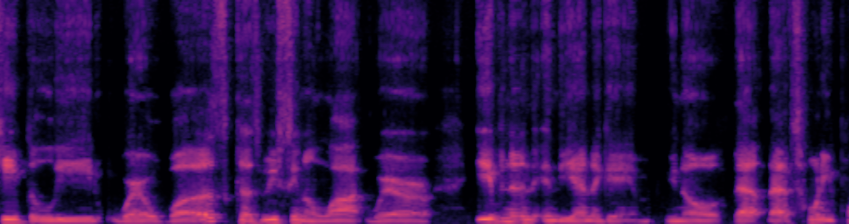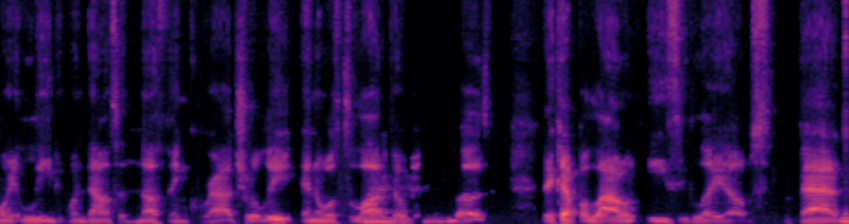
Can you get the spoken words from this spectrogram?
keep the lead where it was because we've seen a lot where even in the Indiana game, you know, that that 20 point lead went down to nothing gradually. And it was a lot mm-hmm. of it because they kept allowing easy layups, bad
